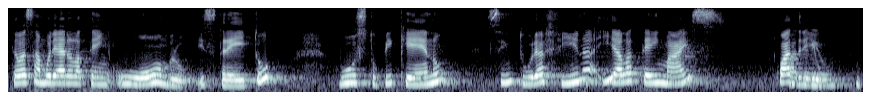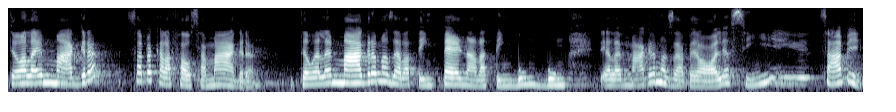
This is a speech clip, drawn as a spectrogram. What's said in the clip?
Então essa mulher ela tem o ombro estreito, busto pequeno, cintura fina e ela tem mais quadril. Quadril. Então ela é magra, sabe aquela falsa magra? Então ela é magra, mas ela tem perna, ela tem bumbum. Ela é magra, mas ela olha assim e, sabe?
